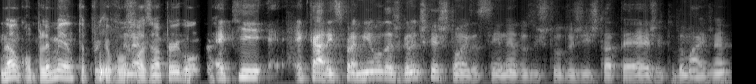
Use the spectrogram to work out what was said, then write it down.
Não, complementa, porque eu vou fazer uma pergunta. É que, é, cara, isso para mim é uma das grandes questões, assim, né, dos estudos de estratégia e tudo mais, né?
